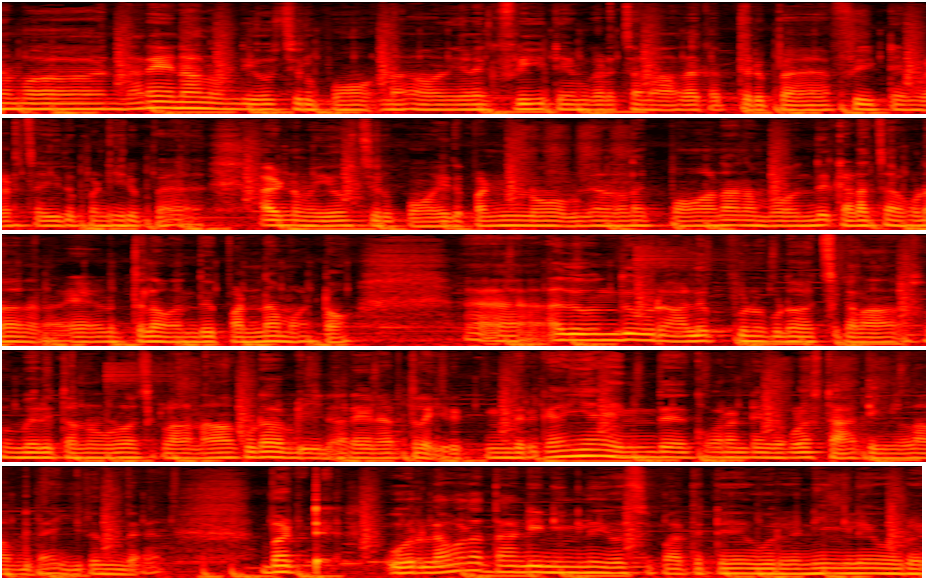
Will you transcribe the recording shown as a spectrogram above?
நம்ம நிறைய நாள் வந்து யோசிச்சிருப்போம். நான் வந்து எனக்கு ஃப்ரீ டைம் கிடச்சா நான் அதை கற்றுருப்பேன் ஃப்ரீ டைம் கிடச்சா இது பண்ணியிருப்பேன் அப்படின்னு நம்ம யோசிச்சிருப்போம். இது பண்ணணும் அப்படின்னு நினைப்போம். ஆனால் நம்ம வந்து கிடச்சா கூட அதை நிறைய இடத்துல வந்து பண்ண மாட்டோம். அது வந்து ஒரு அலுப்புன்னு கூட வச்சுக்கலாம். சோம்பேறித்தனம் கூட வச்சுக்கலாம். நான் கூட அப்படி நிறைய நேரத்தில் இருந்திருக்கேன். ஏன் இந்த குவாரண்டைனில் கூட ஸ்டார்டிங்லாம் அப்படி தான் இருந்தேன். பட் ஒரு லெவலை தாண்டி நீங்களே யோசிச்சு பார்த்துட்டு ஒரு நீங்களே ஒரு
